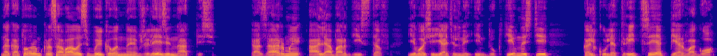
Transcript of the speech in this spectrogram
на котором красовалась выкованная в железе надпись казармы а-ля бордистов, его сиятельной индуктивности, калькулятриция первого.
